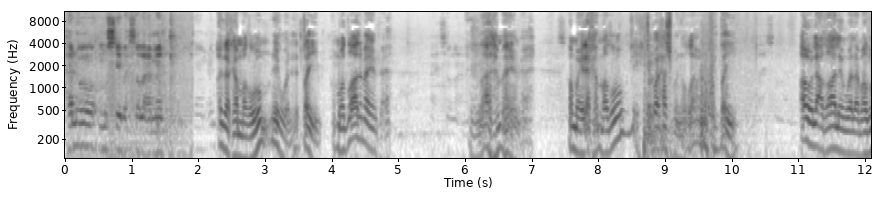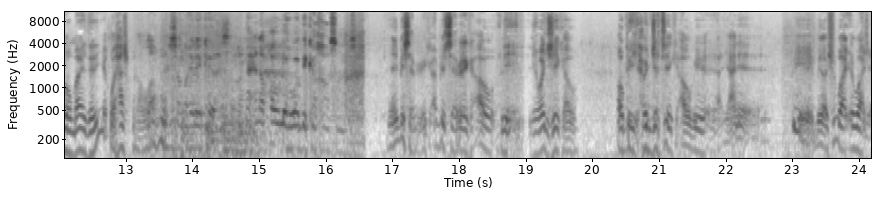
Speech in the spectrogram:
هل هو مصيبة صلى الله عليك؟ إذا كان مظلوم يقول طيب أما الظالم ما ينفعه. الظالم ما ينفعه. أما إذا كان مظلوم يقول حسبنا الله ونعم الوكيل طيب. أو لا ظالم ولا مظلوم ما يدري يقول حسبنا الله أحسن الله إليك معنى قوله وبك خاصم يعني بسببك بسببك أو لوجهك أو أو بحجتك أو يعني بالواجع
